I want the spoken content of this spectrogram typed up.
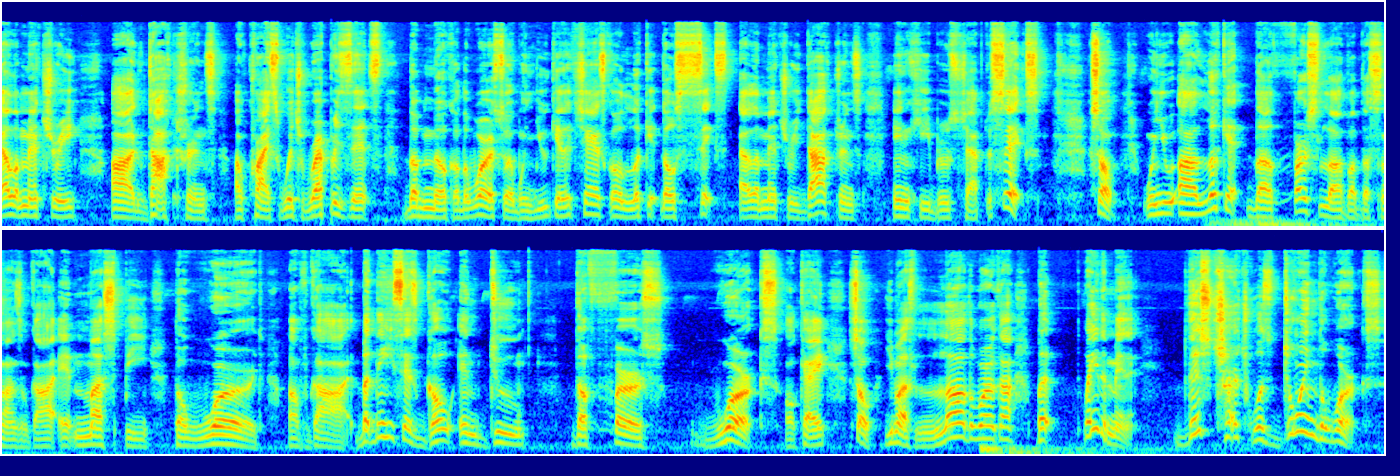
elementary uh, doctrines of christ which represents the milk of the word so when you get a chance go look at those six elementary doctrines in hebrews chapter 6 so when you uh, look at the first love of the sons of God, it must be the word of God. But then he says, go and do the first works. Okay. So you must love the word of God. But wait a minute. This church was doing the works.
